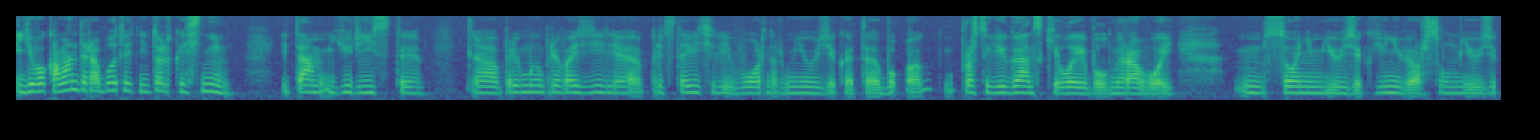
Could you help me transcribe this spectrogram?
его команда работает не только с ним. И там юристы, а, мы привозили представителей Warner Music, это а, просто гигантский лейбл мировой, Sony Music, Universal Music.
